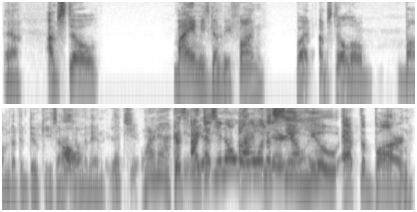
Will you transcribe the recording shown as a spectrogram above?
yeah, I'm still Miami's going to be fun, but I'm still a little bummed that the Dukies aren't Oh, coming in That's why not? because I just you know I want to see no- you at the barn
